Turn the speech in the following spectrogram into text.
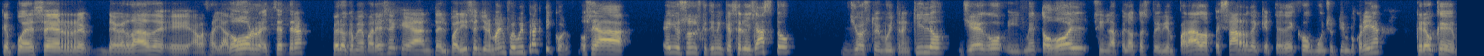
que puede ser de verdad eh, avasallador, etcétera, pero que me parece que ante el Paris Saint Germain fue muy práctico, ¿no? O sea, ellos son los que tienen que hacer el gasto. Yo estoy muy tranquilo, llego y meto gol. Sin la pelota estoy bien parado, a pesar de que te dejo mucho tiempo con ella. Creo que,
